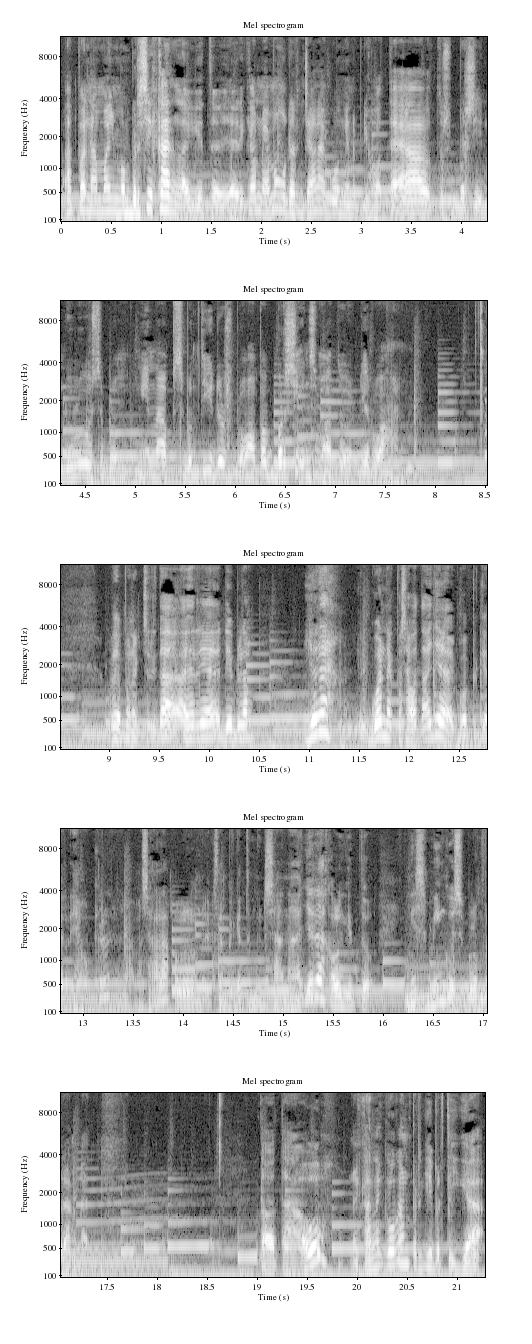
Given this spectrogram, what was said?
apa namanya membersihkan lah gitu. Jadi kan memang udah rencana gue nginep di hotel terus bersihin dulu sebelum nginep sebelum tidur sebelum apa bersihin semua tuh di ruangan. Oke, pernah cerita akhirnya dia bilang ya dah gue naik pesawat aja. Gue pikir ya oke lah nggak masalah kalau sampai ketemu di sana aja dah kalau gitu. Ini seminggu sebelum berangkat. Tahu-tahu nah karena gue kan pergi bertiga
